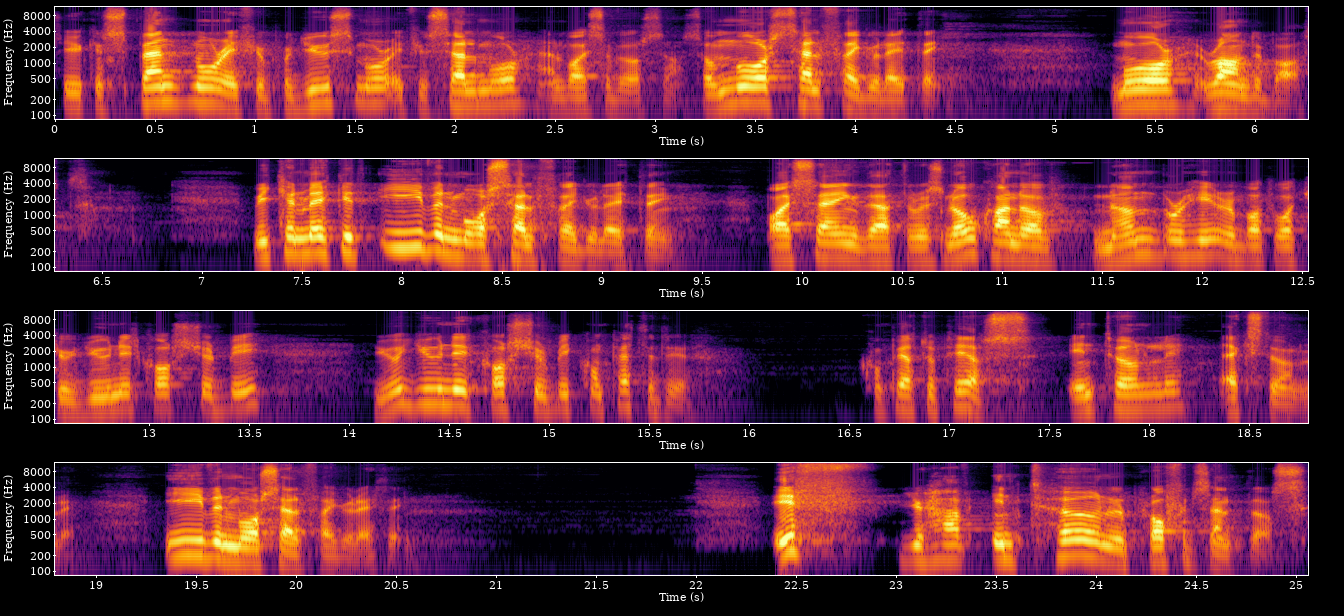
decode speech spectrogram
So you can spend more if you produce more, if you sell more, and vice versa. So more self-regulating, more roundabout. We can make it even more self-regulating by saying that there is no kind of number here about what your unit cost should be. Your unit cost should be competitive compared to peers, internally, externally, even more self-regulating. If you have internal profit centers,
